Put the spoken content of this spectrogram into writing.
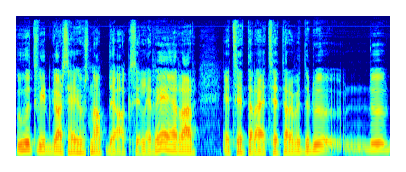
utvidgar sig, hur snabbt det accelererar, etc. etc. Vet du, du, du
